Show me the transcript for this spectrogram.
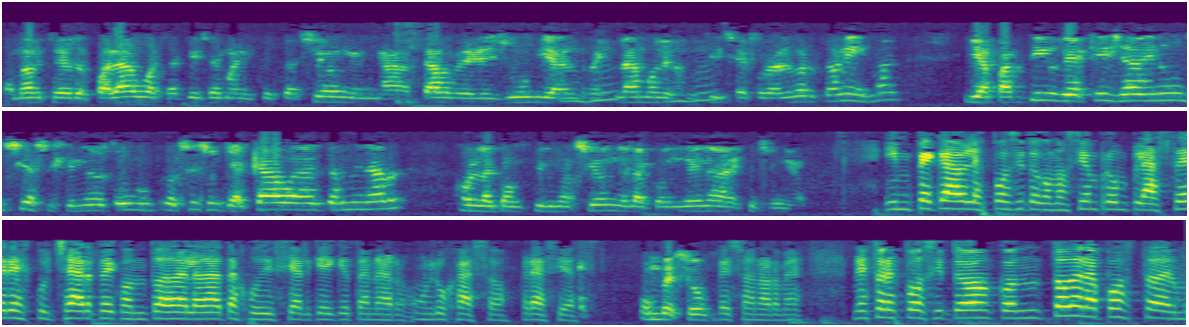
la marcha de los paraguas, aquella manifestación en la tarde de lluvia en reclamo de justicia por Alberto Nisman, y a partir de aquella denuncia se generó todo un proceso que acaba de terminar con la confirmación de la condena a este señor. Impecable, Espósito, como siempre, un placer escucharte con toda la data judicial que hay que tener. Un lujazo. Gracias. Un beso. Beso enorme. Néstor Espósito, con toda la posta del mundo.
